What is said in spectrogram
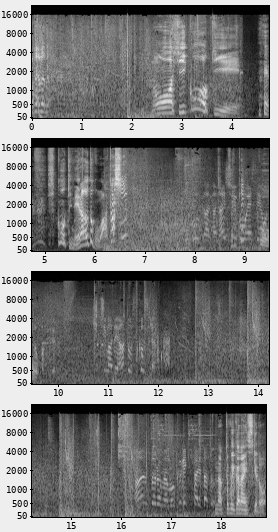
危ない危ない危ない。おー飛行機。飛行機狙うとこ私？ウォーカーが内周防衛線を突破する基地まであと少しだハンソロが目撃されたぞ 納得いかないんすけど。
